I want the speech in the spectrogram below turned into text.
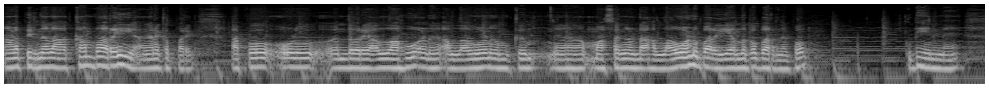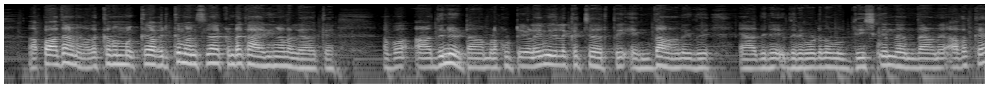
നാളെ പെരുന്നാൾ ആക്കാൻ പറയും അങ്ങനെയൊക്കെ പറയും. അപ്പോൾ ഓൾ എന്താ പറയുക അള്ളാഹു ആണ് അള്ളാഹു ആണ് നമുക്ക് മാസം കണ്ട അള്ളാഹു ആണ് പറയുക എന്നൊക്കെ പറഞ്ഞപ്പോൾ പിന്നെ അപ്പോൾ അതാണ് അതൊക്കെ നമുക്ക് അവർക്ക് മനസ്സിലാക്കേണ്ട കാര്യങ്ങളല്ലേ അതൊക്കെ. അപ്പോൾ അതിന് കേട്ടോ നമ്മളെ കുട്ടികളെയും ഇതിലൊക്കെ ചേർത്ത് എന്താണ് ഇത് അതിന് ഇതിനെ കൊണ്ട് നമ്മൾ ഉദ്ദേശിക്കുന്നത് എന്താണ്? അതൊക്കെ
